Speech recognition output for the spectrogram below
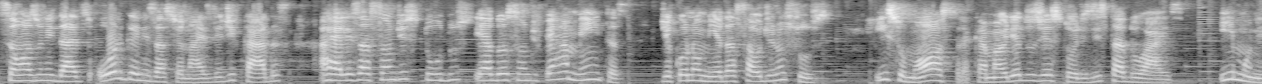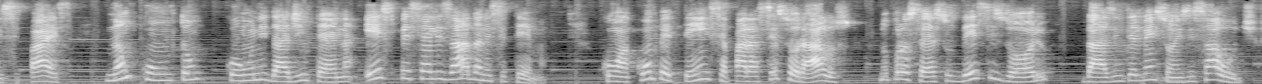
são as unidades organizacionais dedicadas à realização de estudos e à adoção de ferramentas de economia da saúde no SUS. Isso mostra que a maioria dos gestores estaduais e municipais não contam com unidade interna especializada nesse tema, com a competência para assessorá-los no processo decisório das intervenções em saúde.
